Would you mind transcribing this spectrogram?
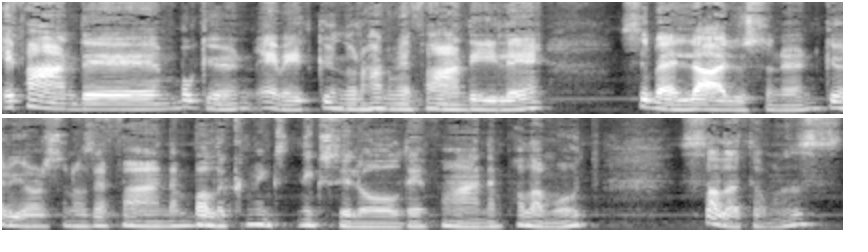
Efendim, bugün evet Gündür hanımefendi ile Sibel Lalüsü'nün görüyorsunuz efendim balık güzel oldu efendim palamut salatamız.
